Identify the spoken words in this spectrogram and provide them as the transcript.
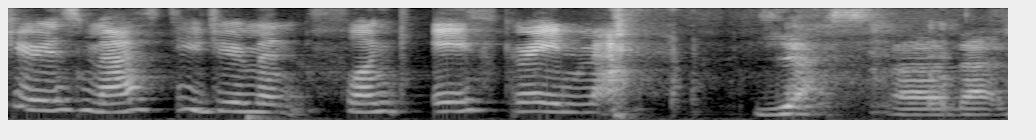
sure his math teacher meant flunk 8th grade math." Yes, uh, that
